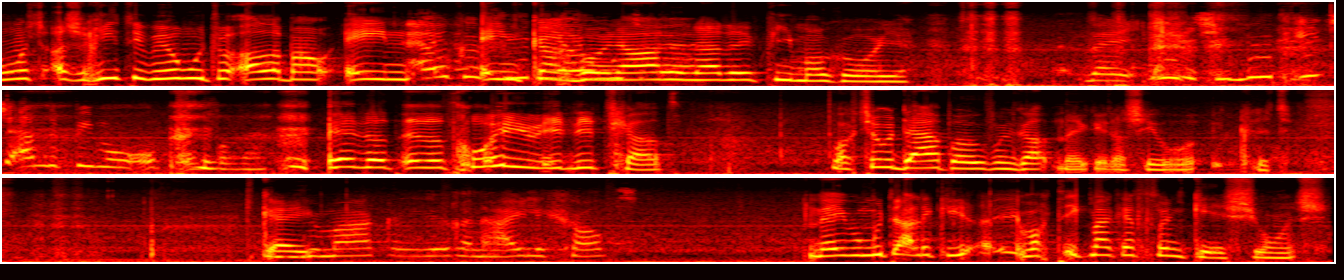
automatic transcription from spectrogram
jongens, als ritueel moeten we allemaal één, Elke één carbonade we- naar de piemel gooien. Nee, iets. Je moet iets aan de piemel opofferen. En dat, en dat gooi je in dit gat. Wacht, zullen we daarboven een gat maken? Dat is heel kut. Oké, We maken hier een heilig gat. nee, we moeten eigenlijk hier... Wacht, ik maak even een kist, jongens.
